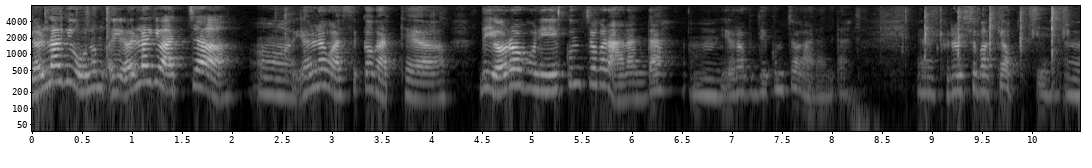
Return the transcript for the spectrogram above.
연락이 오는 어, 연락이 왔죠. 어, 연락 왔을 것 같아요. 근데 여러분이 꿈쩍을 안 한다. 음, 여러분들이 꿈쩍 안 한다. 어, 그럴 수밖에 없지. 어,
